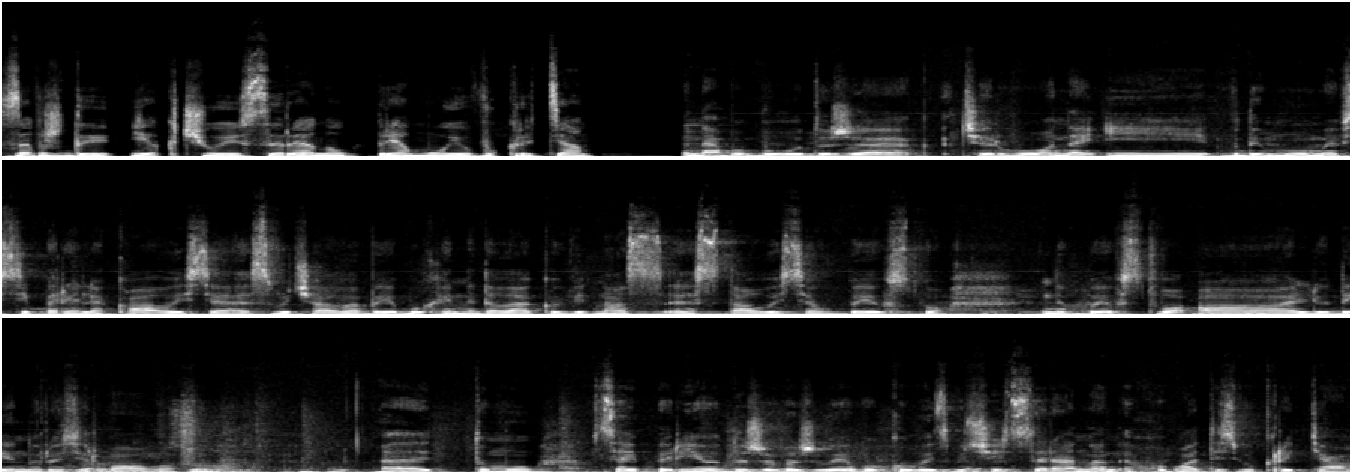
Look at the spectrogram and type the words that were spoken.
завжди, як чує сирену, прямує в укриття. Небо було дуже червоне, і в диму ми всі перелякалися. Звучали вибухи. Недалеко від нас е, сталося вбивство. Не вбивство, а людину розірвало. Е, Тому в цей період дуже важливо, коли звучить сирена, ховатись в укриття.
